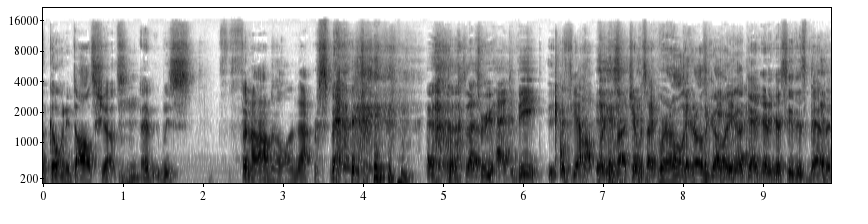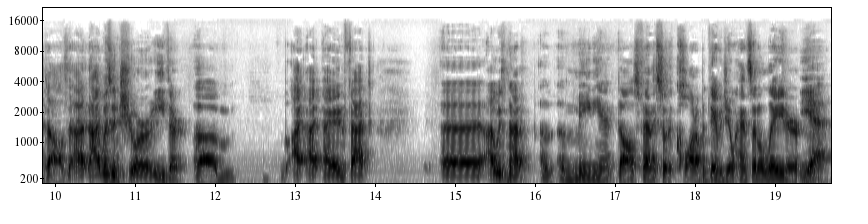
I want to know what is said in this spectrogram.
going to dolls shows. Uh, It was phenomenal in that respect. so that's where you had to be. yeah, pretty much. It was like, where are all the girls going? Okay, I got to go see this band, the Dolls. I, I wasn't sure either. Um, I, I, I, in fact, uh, I was not a, a, a maniac Dolls fan. I sort of caught up with David Johansen later. Yeah.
